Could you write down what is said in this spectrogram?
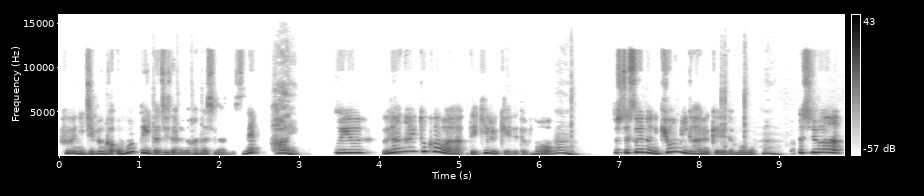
ふうに自分が思っていた時代の話なんですね。はい。そういう占いとかはできるけれども、うん、そしてそういうのに興味があるけれども、うん、私は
